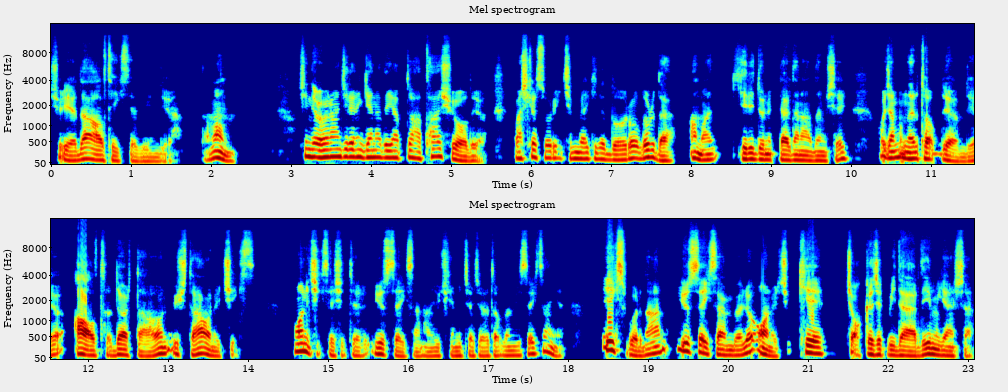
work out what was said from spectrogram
Şuraya da 6x yazayım diyor. Tamam mı? Şimdi öğrencilerin genelde yaptığı hata şu oluyor. Başka soru için belki de doğru olur da ama geri dönüklerden aldığım şey. Hocam bunları topluyorum diyor. 6, 4 daha 10, 3 daha 13x. 13x eşittir 180. Hani üçgenin iç açıları toplamı 180 ya. x buradan 180 bölü 13 ki çok gıcık bir değer değil mi gençler?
